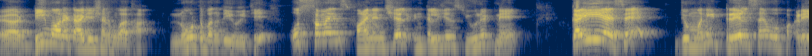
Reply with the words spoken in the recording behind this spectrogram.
डीमोनेटाइजेशन हुआ था, नोटबंदी हुई थी, उस समय फाइनेंशियल इंटेलिजेंस यूनिट ने कई ऐसे जो मनी ट्रेल्स हैं वो पकड़े।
